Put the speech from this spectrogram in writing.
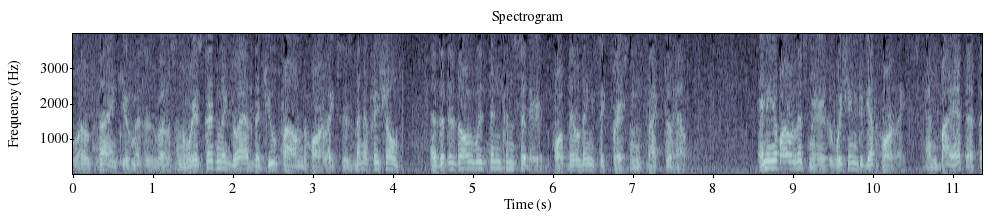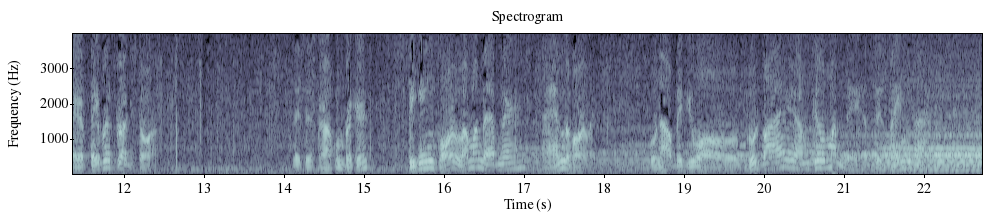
Well, thank you, Mrs. Wilson. We're certainly glad that you found Horlicks as beneficial as it has always been considered for building sick persons back to health. Any of our listeners wishing to get Horlicks can buy it at their favorite drugstore. This is Carlton Brickert speaking for Lum and Abner and the Horlicks, who now bid you all goodbye until Monday at the same time.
